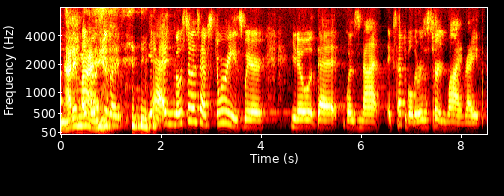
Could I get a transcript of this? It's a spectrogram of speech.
not in mine. Us, yeah, and most of us have stories where you know, that was not acceptable. There was a certain line, right?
